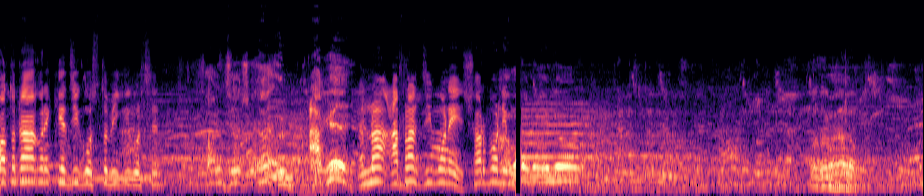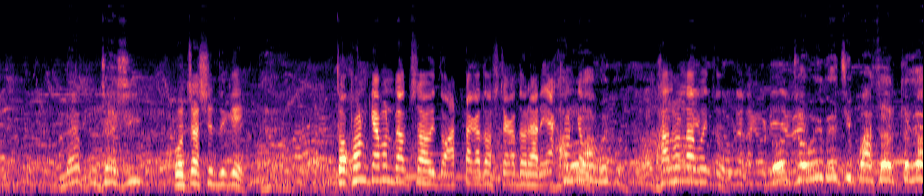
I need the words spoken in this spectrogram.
কত টাকা করে কেজি গোস্ত বিক্রি করছেন? হ্যাঁ, আগে। না আপনার জীবনে সর্বনিম্ন। পঁচাশি। পঁচাশির দিকে? তখন কেমন ব্যবসা হইতো? আট টাকা দশ টাকা ধরে আর এখন কেমন। ভালো লাভ হইতো? জমি বেচি পাঁচ হাজার টাকা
